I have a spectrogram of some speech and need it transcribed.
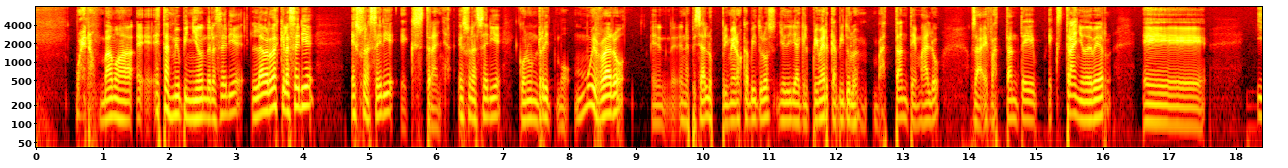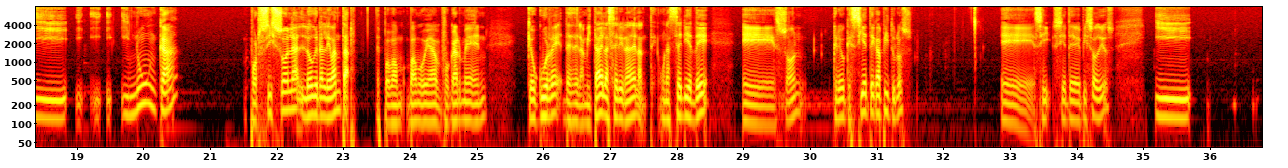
bueno, vamos a... E, e, esta es mi opinión de la serie. La verdad es que la serie es una serie extraña. Es una serie con un ritmo muy raro. En, especial los primeros capítulos. Yo diría que el primer capítulo es bastante malo. O sea, es bastante extraño de ver. Eh, y, nunca por sí sola logra levantar. Después vamos, voy a enfocarme en qué ocurre desde la mitad de la serie en adelante. Una serie de... Eh, son creo que siete capítulos. Eh, sí, siete episodios. Y...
